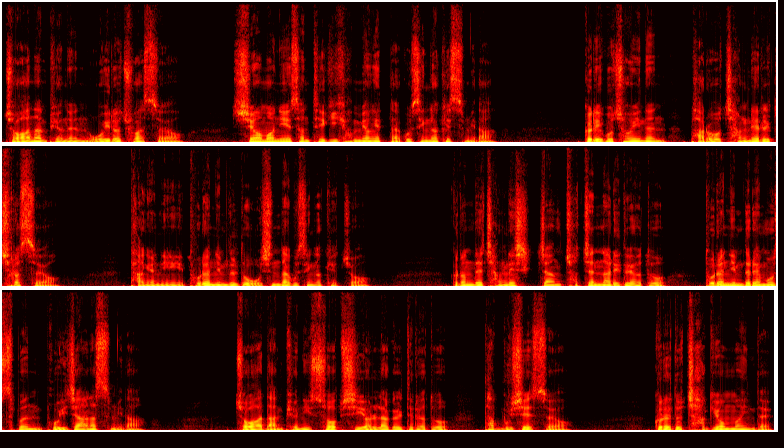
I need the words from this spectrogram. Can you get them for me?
저와 남편은 오히려 좋았어요. 시어머니의 선택이 현명했다고 생각했습니다. 그리고 저희는 바로 장례를 치렀어요. 당연히 도련님들도 오신다고 생각했죠. 그런데 장례식장 첫째 날이 되어도 도련님들의 모습은 보이지 않았습니다. 저와 남편이 수없이 연락을 드려도 다 무시했어요. 그래도 자기 엄마인데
